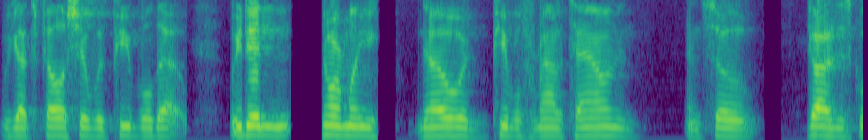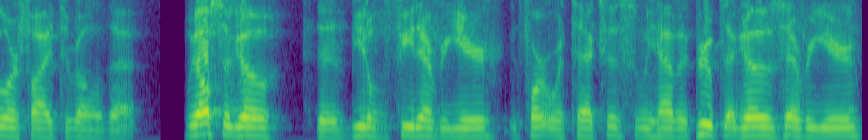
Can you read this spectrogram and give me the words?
we got to fellowship with people that we didn't normally know and people from out of town. And, and so God is glorified through all of that. We also go to Beautiful Feet every year in Fort Worth, Texas, and we have a group that goes every year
